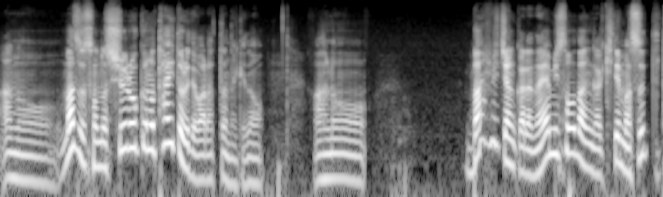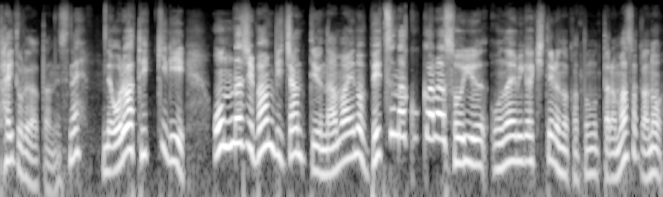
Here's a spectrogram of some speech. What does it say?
あの、まずその収録のタイトルで笑ったんだけど、あの、バンビちゃんから悩み相談が来てますってタイトルだったんですね。で、俺はてっきり、同じバンビちゃんっていう名前の別な子からそういうお悩みが来てるのかと思ったら、まさかの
